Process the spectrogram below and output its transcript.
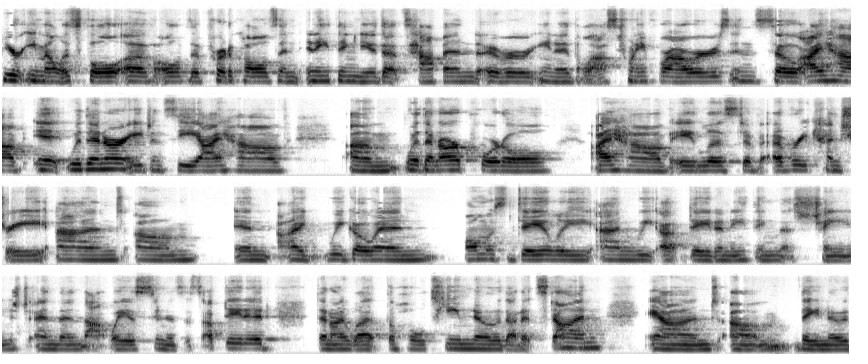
your email is full of all of the protocols and anything new that's happened over you know the last 24 hours. And so I have it within our agency. I have um, within our portal. I have a list of every country, and um, and I we go in almost daily and we update anything that's changed. And then that way, as soon as it's updated, then I let the whole team know that it's done, and um, they know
